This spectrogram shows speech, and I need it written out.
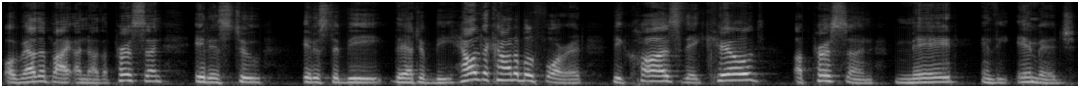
or whether by another person. It is to, it is to be, they are to be held accountable for it because they killed a person made in the image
